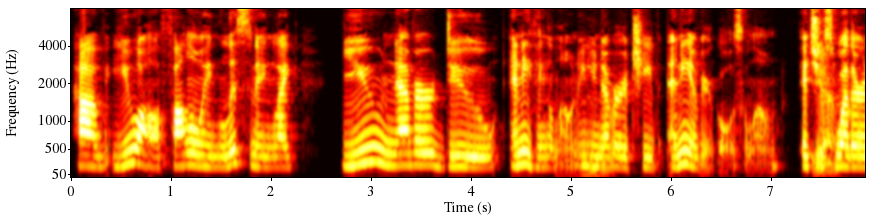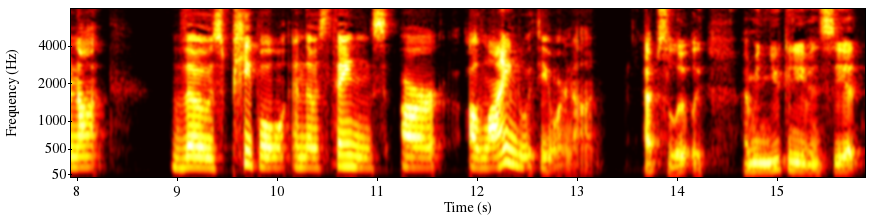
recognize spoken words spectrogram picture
have you all following, listening. Like you never do anything alone, and you mm. never achieve any of your goals alone. It's just whether or not those people and those things are aligned with you or not. Absolutely. I mean, you can even see it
